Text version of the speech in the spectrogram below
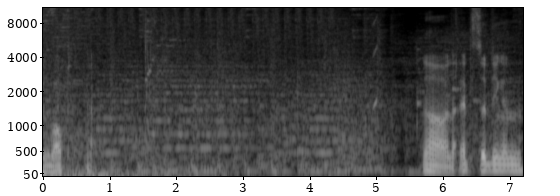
Ding überhaupt? Ja. So, das letzte Dingen.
